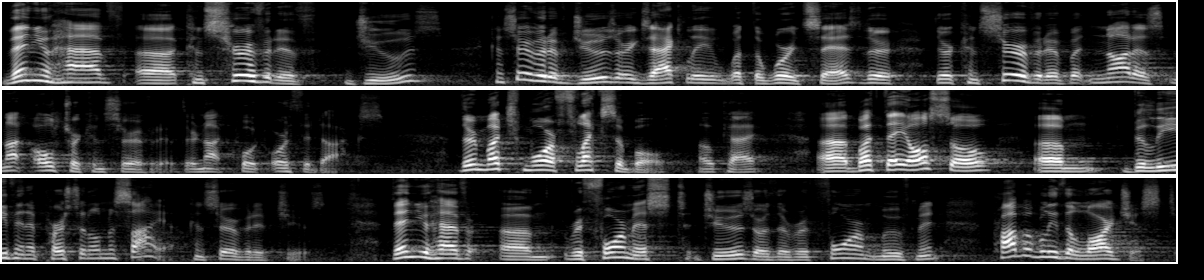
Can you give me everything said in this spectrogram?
Then you have uh, conservative Jews. Conservative Jews are exactly what the word says. They're, they're conservative, but not, as, not ultra conservative. They're not, quote, orthodox. They're much more flexible, okay? Uh, but they also um, believe in a personal Messiah, conservative Jews. Then you have um, reformist Jews or the reform movement, probably the largest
